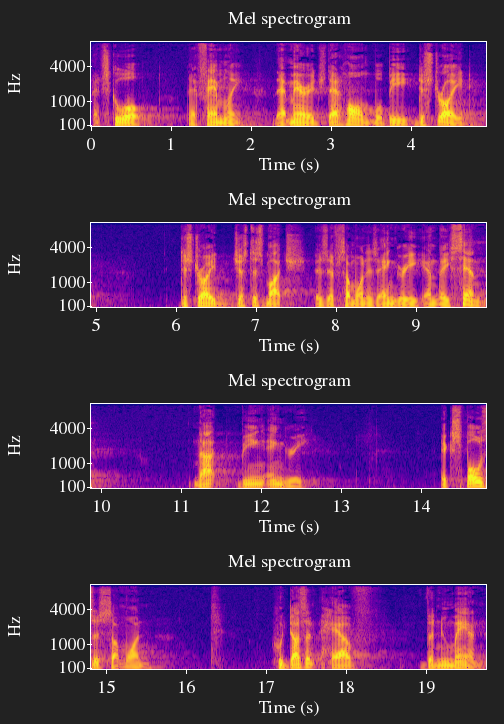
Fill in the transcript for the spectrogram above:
that school, that family, that marriage, that home will be destroyed. Destroyed just as much as if someone is angry and they sin. Not being angry exposes someone who doesn't have the new man.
